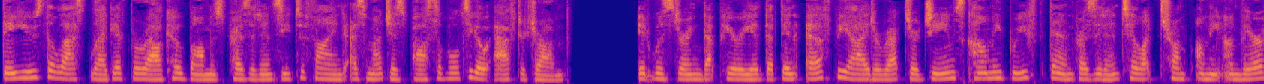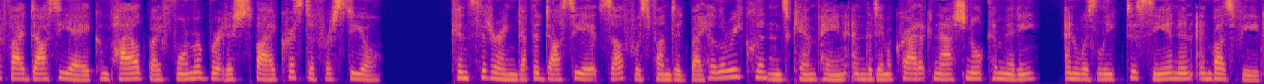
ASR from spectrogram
They used the last leg of Barack Obama's presidency to find as much as possible to go after Trump. It was during that period that then FBI Director James Comey briefed then President elect Trump on the unverified dossier compiled by former British spy Christopher Steele. Considering that the dossier itself was funded by Hillary Clinton's campaign and the Democratic National Committee, and was leaked to CNN and BuzzFeed,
